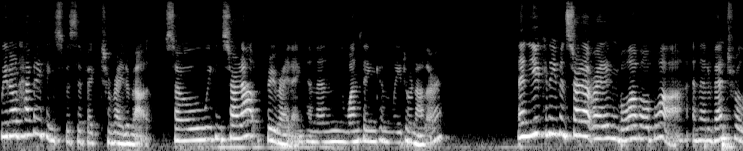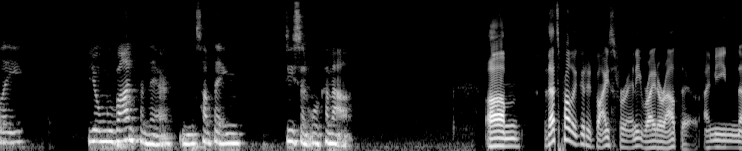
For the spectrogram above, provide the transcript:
we don't have anything specific to write about. So we can start out free writing, and then one thing can lead to another. And you can even start out writing blah, blah, blah, and then eventually you'll move on from there and something decent will come out. Um, that's probably good advice for any writer out there. I mean,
